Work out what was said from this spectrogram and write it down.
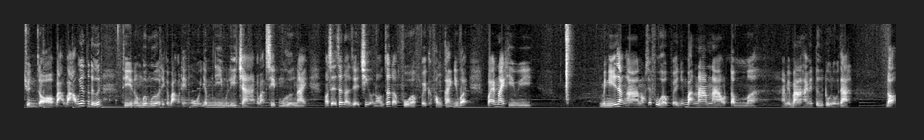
chuyển gió bão bão nhất các thứ ấy thì nó mưa mưa thì các bạn có thể ngồi nhâm nhi một ly trà, các bạn xịt mùi hương này. Nó sẽ rất là dễ chịu, nó rất là phù hợp với cái phong cảnh như vậy. Và em này thì mình nghĩ rằng là nó sẽ phù hợp với những bạn nam nào tầm à, 23 24 tuổi đổ ra. Đó,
